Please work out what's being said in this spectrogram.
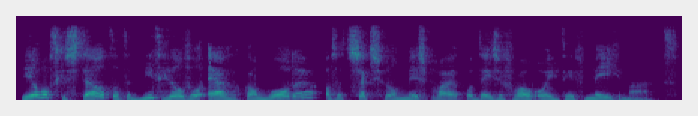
Hier wordt gesteld dat het niet heel veel erger kan worden als het seksueel misbruik wat deze vrouw ooit heeft meegemaakt.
